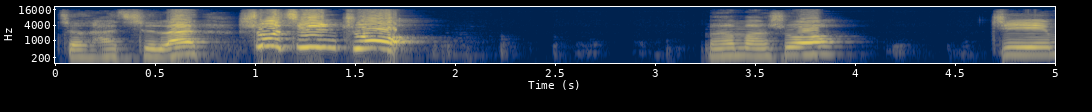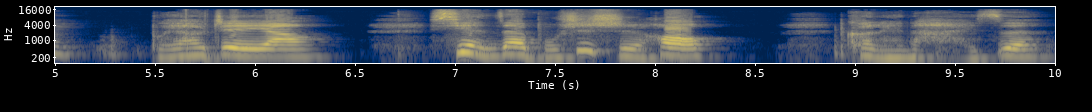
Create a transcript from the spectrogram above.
叫他起来说清楚。妈妈说：“金，不要这样，现在不是时候。可怜的孩子，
